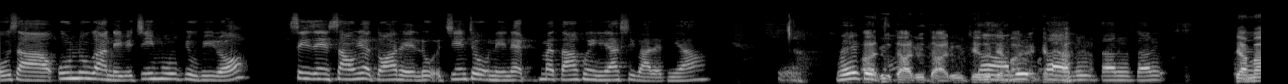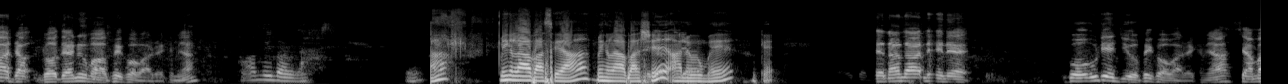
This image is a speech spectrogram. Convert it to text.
ဥစားဦးနုကနေပြီးကြီးမှုပြုပြီးတော့စီစဉ်ဆောင်ရွက်သွားတယ်လို့အချင်းချုပ်အနေနဲ့မှတ်သားခွင့်ရရှိပါတယ်ခင်ဗျာ very good တာရုတာရုကျေးဇူးတင်ပါတယ်ခင်ဗျာတာရုတာရုတာရုကျမဒေါ်တဲနုမှာဖိတ်ခေါ်ပါတယ်ခင်ဗျာဟောပြီးတော့လားဟာမင်္ဂလာပါဆရာမင်္ဂလာပါရှင်အားလုံးပဲဟုတ်ကဲ့တင်နန်းသားအနေနဲ့ကိုဦးတင်ကြီးကိုဖိတ်ခေါ်ပါတယ်ခင်ဗျာဆရာမ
